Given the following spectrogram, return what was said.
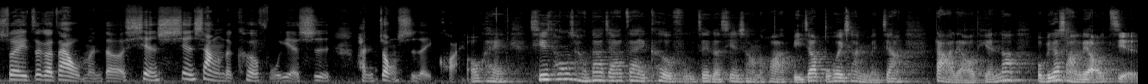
所以这个在我们的线线上的客服也是很重视的一块。OK，其实通常大家在客服这个线上的话，比较不会像你们这样大聊天。那我比较想了解，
